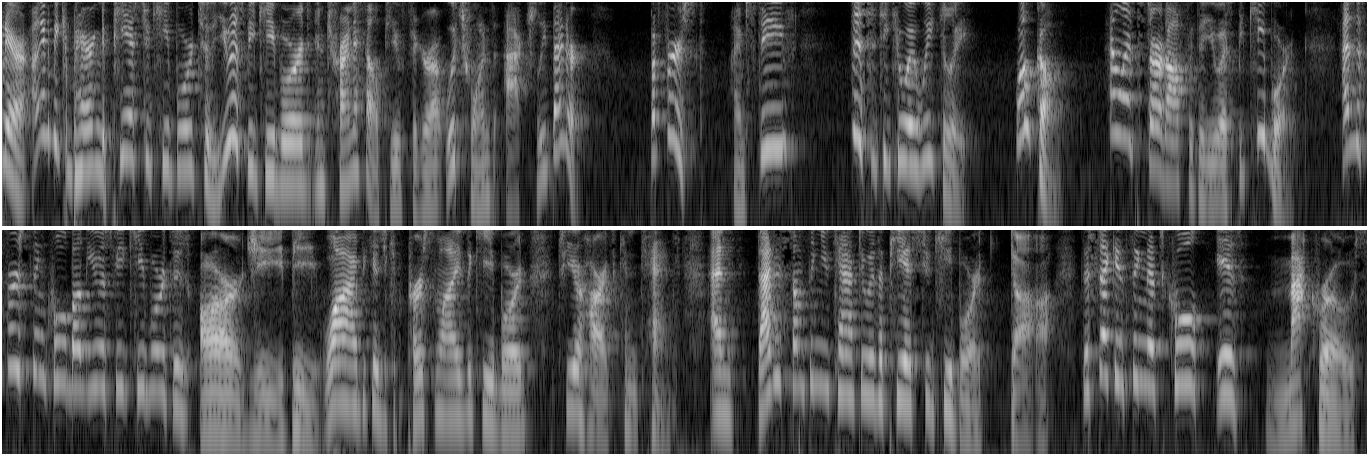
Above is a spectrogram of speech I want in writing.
there, I'm going to be comparing the PS2 keyboard to the USB keyboard and trying to help you figure out which one's actually better. But first, I'm Steve, this is TQA Weekly. Welcome! And let's start off with the USB keyboard. And the first thing cool about USB keyboards is RGB. Why? Because you can personalize the keyboard to your heart's content. And that is something you can't do with a PS2 keyboard. Duh. The second thing that's cool is macros.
